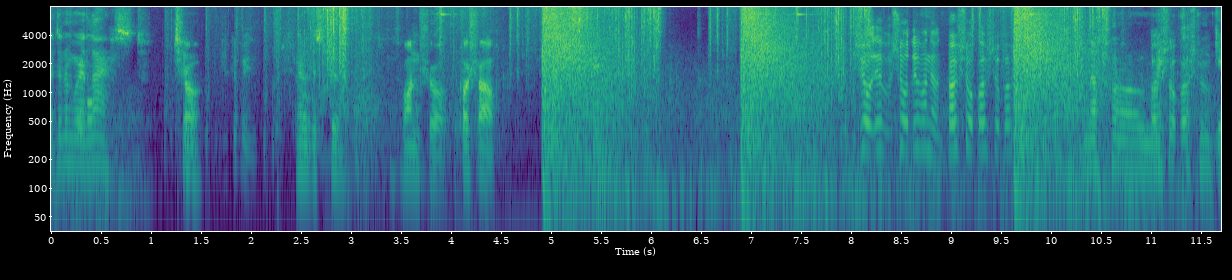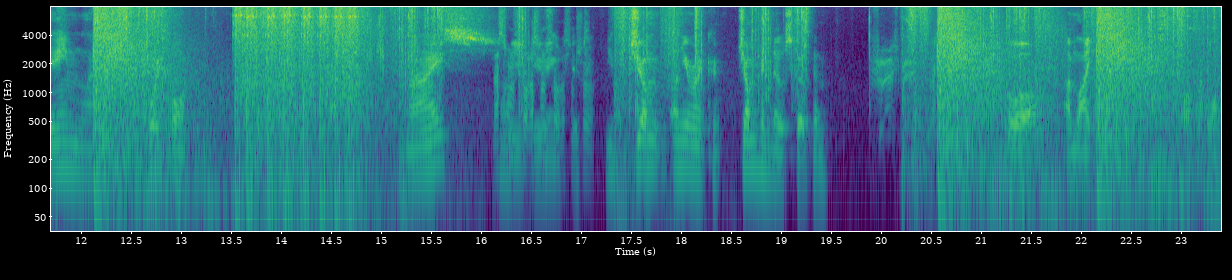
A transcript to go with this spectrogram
I don't know where last. Two. Short. It could be in- No, there's two. There's one short. Push out. Short, short, do one, both short, both short, both short. No, my short, both fucking short. game lag. 44. Nice. That's What one are you that's one doing, short, that's one kid? short. You jump on your right. click. Jump and no scope them. Oh, I'm liking it. Oh, come on.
